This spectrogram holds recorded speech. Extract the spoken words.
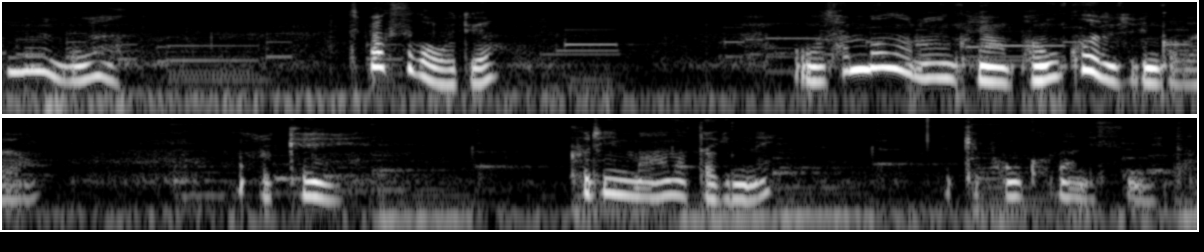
3번은 뭐야? 티박스가 어디야? 어, 3번으로는 그냥 벙커 연습인가봐요. 이렇게 그린만 하나 딱 있네. 이렇게 벙커만 있습니다.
